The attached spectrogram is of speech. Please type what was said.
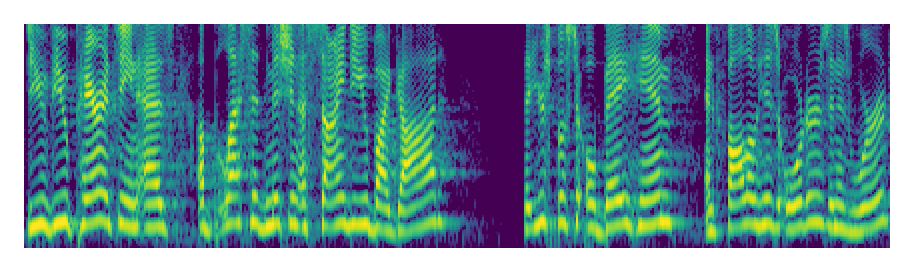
Do you view parenting as a blessed mission assigned to you by God? That you're supposed to obey Him and follow His orders and His word?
